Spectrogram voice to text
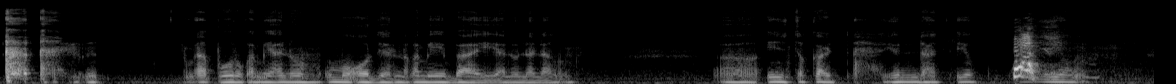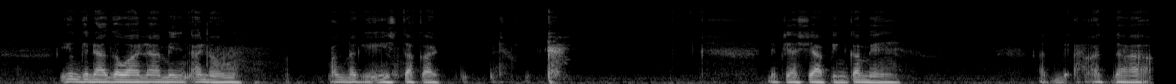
ah, puro kami ano umu-order na kami by ano na lang ah, Instacart. Yun dat yung yung yung ginagawa namin ano pag nag instacart nagsha-shopping kami at at ah,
